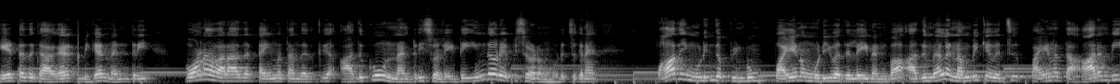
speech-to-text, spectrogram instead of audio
கேட்டதுக்காக மிக நன்றி. போனால் வராத டைமை தந்ததுக்கு அதுக்கும் நன்றி சொல்லிட்டு இந்த ஒரு எபிசோடை முடிச்சுக்கிறேன். பாதை முடிந்த பின்பும் பயணம் முடிவதில்லை நண்பா. அது மேலே நம்பிக்கை வச்சு பயணத்தை ஆரம்பி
